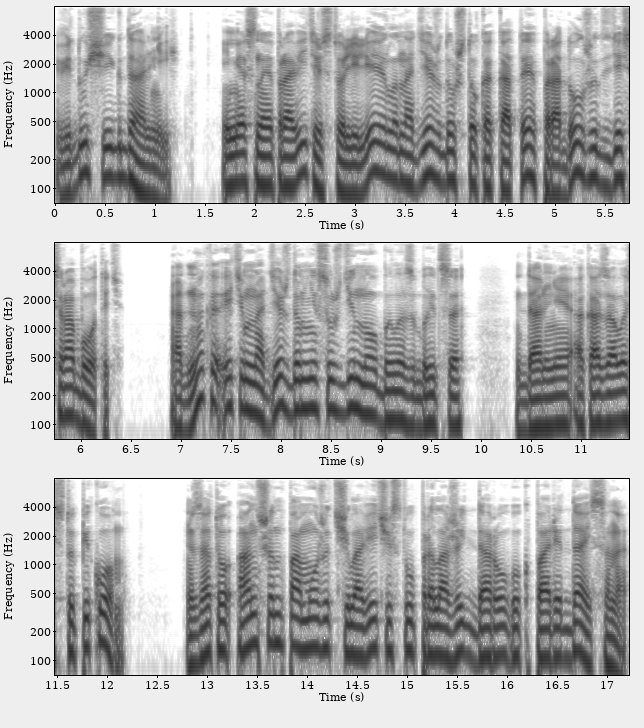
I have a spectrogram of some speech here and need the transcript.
ведущий к дальней и местное правительство лелеяло надежду, что ККТ продолжит здесь работать. Однако этим надеждам не суждено было сбыться. Дальнее оказалось тупиком. Зато Аншен поможет человечеству проложить дорогу к паре Дайсона.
